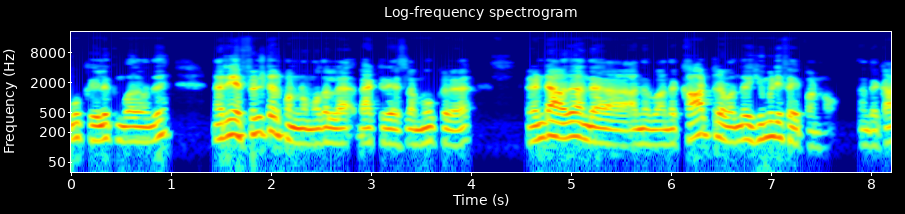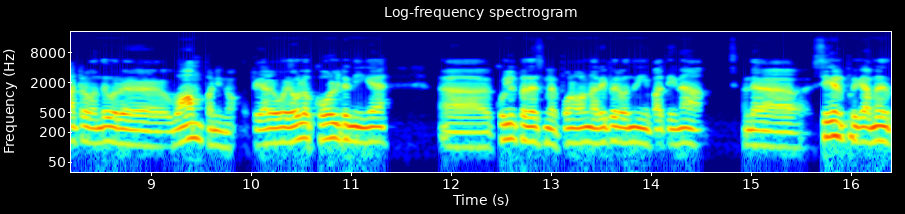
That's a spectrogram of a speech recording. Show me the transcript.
மூக்கு இழுக்கும்போது வந்து நிறைய ஃபில்டர் பண்ணணும் முதல்ல பாக்டீரியாஸில் மூக்கில் ரெண்டாவது அந்த அந்த அந்த காற்றை வந்து ஹியூமிடிஃபை பண்ணணும். அந்த காற்றை வந்து ஒரு வார்ம் பண்ணிடணும். இப்போ எவ்வளோ எவ்வளோ கோல்டு நீங்கள் குளிர் பிரதேசங்களில் போனாலும் நிறைய பேர் வந்து நீங்கள் பார்த்தீங்கன்னா, அந்த சிகரெட் பிடிக்காம மாரி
